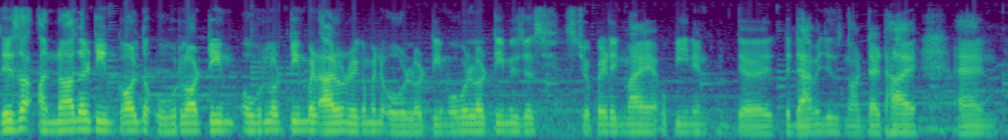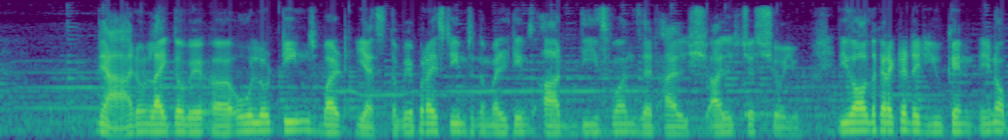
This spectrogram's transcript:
There's a, another team called the Overlord team. Overlord team, but I don't recommend Overlord team. Overlord team is just stupid in my opinion. The the damage is not that high, and yeah, I don't like the way uh, Overlord teams. But yes, the Vaporized teams and the Melt teams are these ones that I'll I'll just show you. These are all the character that you can you know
